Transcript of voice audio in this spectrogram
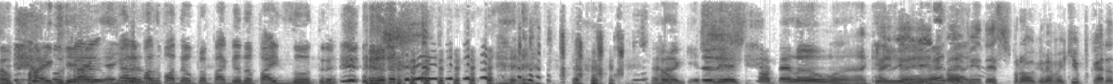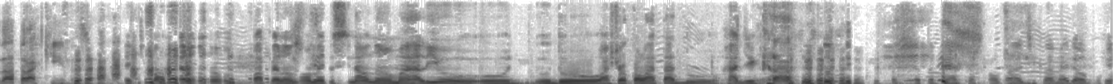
É o pai O que cara, aí, o cara faz um padrão propaganda, faz outra. Aquele ali é de papelão, mano. Aquele Aí a é, gente vai verdade. vender esse programa aqui pro cara da Traquinas. é de papelão. Não, papelão não aumenta o sinal, não. Mas ali o, o, o do achocolatado do radical Eu também acho que a falta de é melhor, porque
